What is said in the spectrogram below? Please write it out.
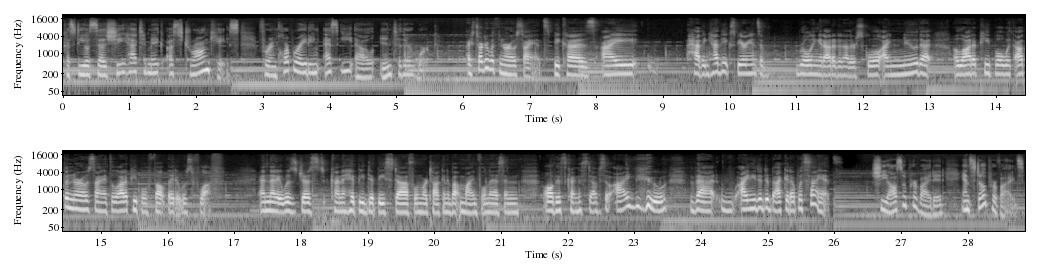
Castillo says she had to make a strong case for incorporating SEL into their work. I started with neuroscience because I, having had the experience of rolling it out at another school, I knew that a lot of people, without the neuroscience, a lot of people felt that it was fluff and that it was just kind of hippy dippy stuff when we're talking about mindfulness and all this kind of stuff. So I knew that I needed to back it up with science. She also provided, and still provides,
